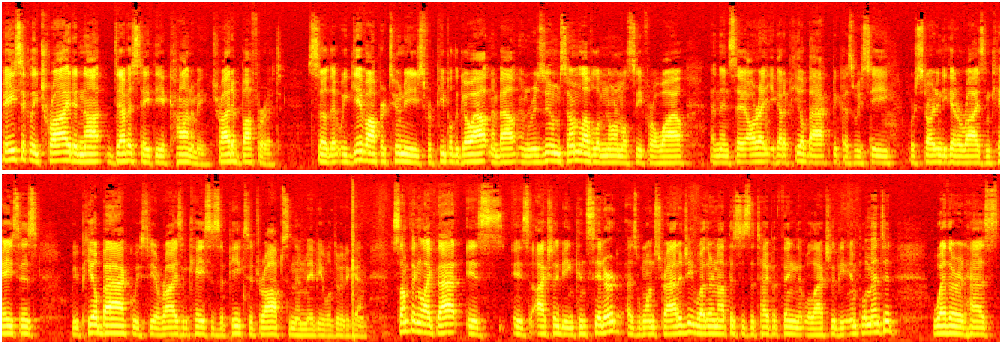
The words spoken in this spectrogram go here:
basically try to not devastate the economy, try to buffer it so that we give opportunities for people to go out and about and resume some level of normalcy for a while and then say, all right, you got to peel back because we see we're starting to get a rise in cases. We peel back, we see a rise in cases, it peaks, it drops, and then maybe we'll do it again. Something like that is is actually being considered as one strategy. Whether or not this is the type of thing that will actually be implemented, whether it has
